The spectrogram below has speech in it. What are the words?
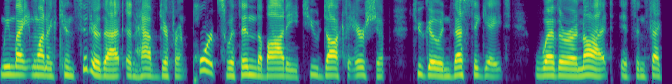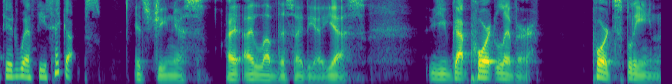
we might want to consider that and have different ports within the body to dock the airship to go investigate whether or not it's infected with these hiccups. It's genius. I, I love this idea. Yes. You've got port liver, port spleen.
